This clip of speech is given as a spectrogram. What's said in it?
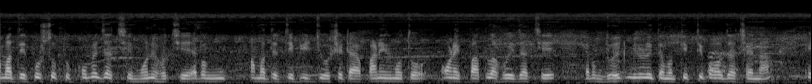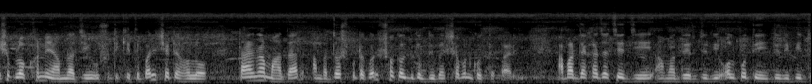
আমাদের প্রস্তুত কমে যাচ্ছে মনে হচ্ছে এবং আমাদের যে বীর্য সেটা পানির মতো অনেক পাতলা হয়ে যাচ্ছে এবং দৈহিক মিলনে তেমন তৃপ্তি পাওয়া যাচ্ছে না। এসব লক্ষণে আমরা যে ওষুধটি খেতে পারি সেটা হলো টানা মাদার আমরা দশ ফোঁটা করে সকাল, বিকাল দুইবার সেবন করতে পারি। আবার দেখা যাচ্ছে যে আমাদের যদি অল্পতেই যদি বীর্য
